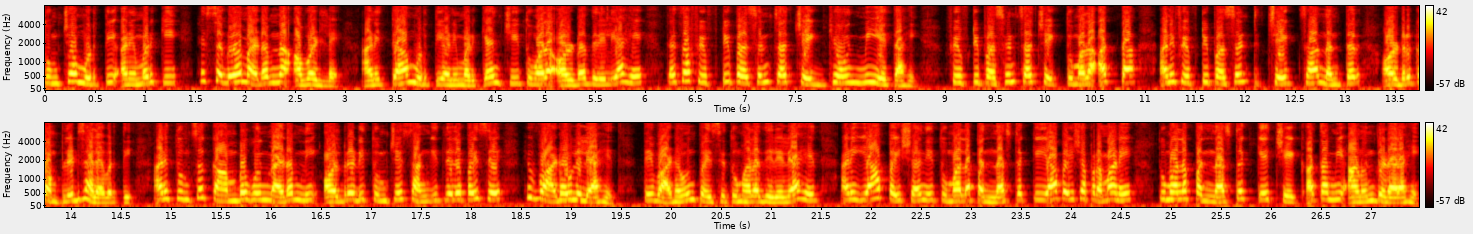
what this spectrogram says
तुमच्या मूर्ती आणि मडकी हे सगळं मॅडमना आवडलंय. आणि त्या मूर्ती आणि मडकी मडक्यांची तुम्हाला ऑर्डर दिलेली आहे. त्याचा फिफ्टी पर्सेंटचा चेक घेऊन मी येत आहे. फिफ्टी पर्सेंटचा चेक तुम्हाला आत्ता आणि फिफ्टी पर्सेंट चेकचा नंतर ऑर्डर कंप्लीट झाल्यावरती. आणि तुमचं काम बघून मॅडमनी ऑलरेडी तुमचे सांगितलेले पैसे हे वाढवलेले आहेत. ते वाढवून पैसे तुम्हाला दिलेले आहेत. आणि या पैशाने तुम्हाला पन्नास टक्के या पैशाप्रमाणे तुम्हाला पन्नास टक्के चेक आता मी आणून देणार आहे.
